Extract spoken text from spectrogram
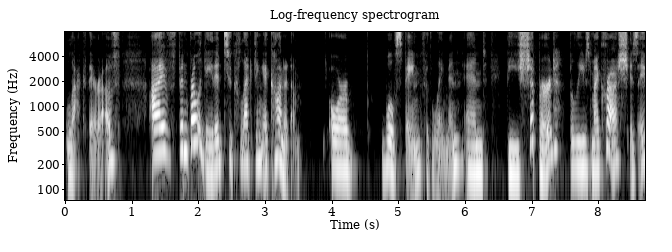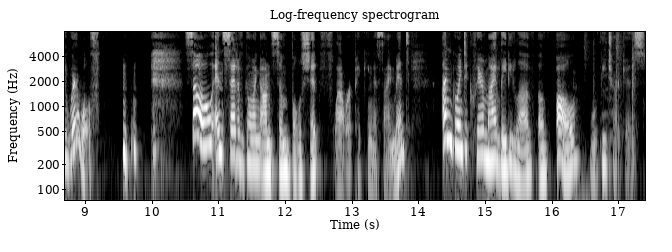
lack thereof, I've been relegated to collecting Aconitum, or wolfsbane for the layman, and the shepherd believes my crush is a werewolf. so, instead of going on some bullshit flower picking assignment, I'm going to clear my lady love of all wolfy charges.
